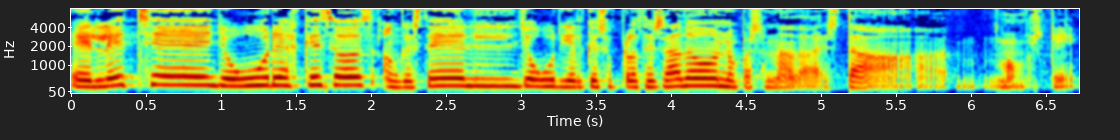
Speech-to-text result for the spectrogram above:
leche, yogures, quesos, aunque esté el yogur y el queso procesado, no pasa nada. Está, vamos, que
